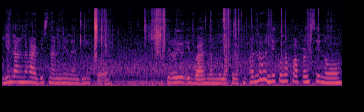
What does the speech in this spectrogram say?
Yun lang na-harvest namin yun nandito. Pero yung iba, namulaklak. Ala, hindi ko napapansin, oh.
